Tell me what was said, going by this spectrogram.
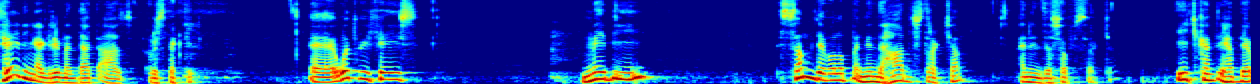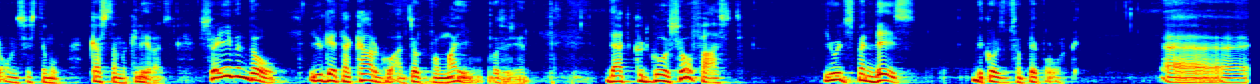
trading agreement that are respected. Uh, what we face, maybe some development in the hard structure and in the soft structure. Each country have their own system of custom clearance. So even though you get a cargo, I'm talking from my position, that could go so fast, you would spend days because of some paperwork. Uh,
